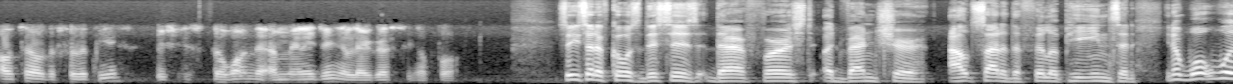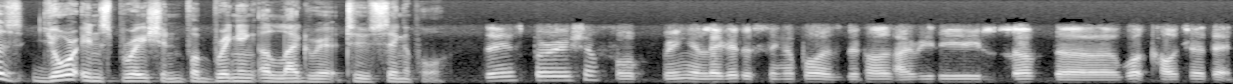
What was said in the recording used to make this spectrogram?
outside of the Philippines, which is the one that I'm managing, Allegra Singapore. So you said, of course, this is their first adventure outside of the Philippines, and you know what was your inspiration for bringing Alegria to Singapore? The inspiration for bringing Allegra to Singapore is because I really love the work culture that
